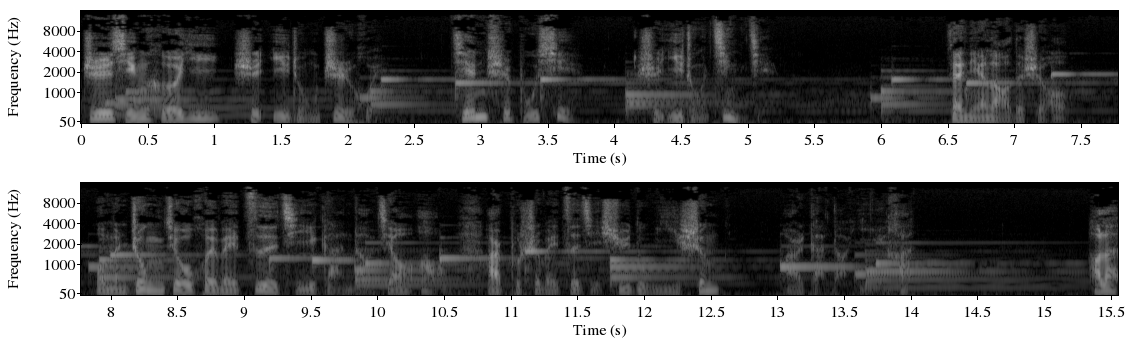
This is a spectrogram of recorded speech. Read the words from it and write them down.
知行合一是一种智慧，坚持不懈是一种境界。在年老的时候，我们终究会为自己感到骄傲，而不是为自己虚度一生而感到遗憾。好了，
